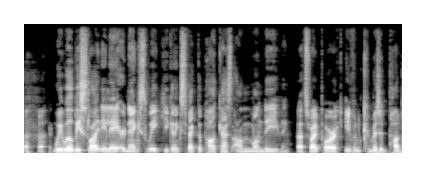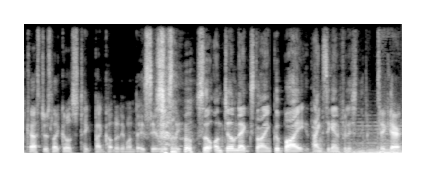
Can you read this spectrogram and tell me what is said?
We will be slightly later next week. You can expect the podcast on Monday evening. That's right, Pork. Even committed podcasters like us take Bank Holiday Mondays seriously. so until next time, goodbye. Thanks again for listening. Take care.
